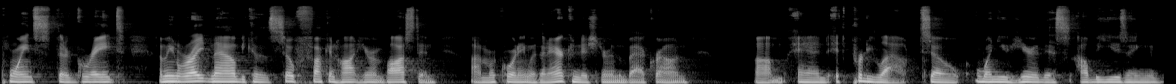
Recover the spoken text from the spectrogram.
points that are great. I mean, right now, because it's so fucking hot here in Boston, I'm recording with an air conditioner in the background um, and it's pretty loud. So when you hear this, I'll be using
